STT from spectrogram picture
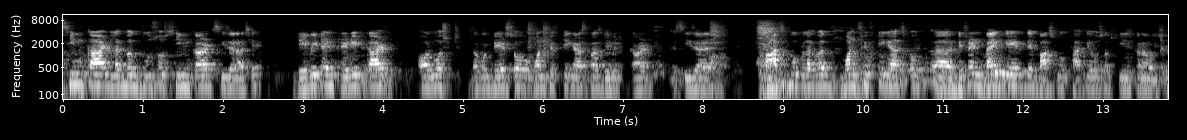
সিম কার্ড लगभग দুশো সিম कार्ड सीजर আছে debit and credit card almost लगभग डेढ़ सौ वन फिफ्टी के आसपास डेबिट कार्ड सीजर है পাসবুক लगभग वन फिफ्टी के आसपास ডিফারেন্ট ব্যাংকের যে পাসবুক থাকে ও সব সিজ করা হয়েছে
